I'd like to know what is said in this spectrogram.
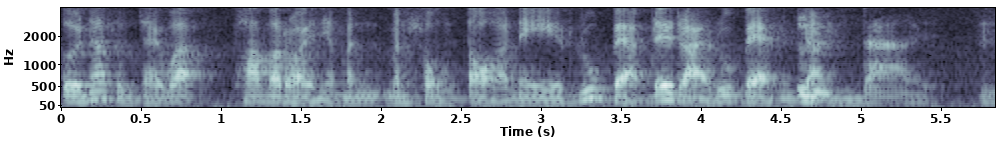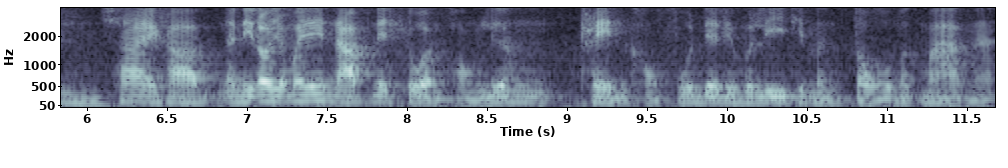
เออ น่าสนใจว่าความอร่อยเนี่ยมันมันส่งต่อในรูปแบบได้หลายรูปแบบเหมือนกันอื่นได้อืมใช่ครับ อันนี้เรายังไม่ได้นับในส่วนของเรื่องเทรนด์ของฟู้ดเดลิเวอรี่ที่มันโตมากๆนะ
